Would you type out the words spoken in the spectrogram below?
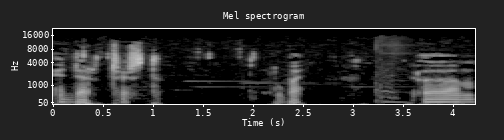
ender chest, tube. Öm,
